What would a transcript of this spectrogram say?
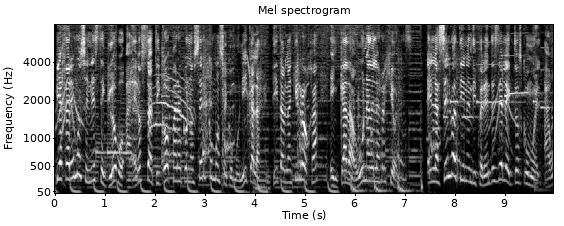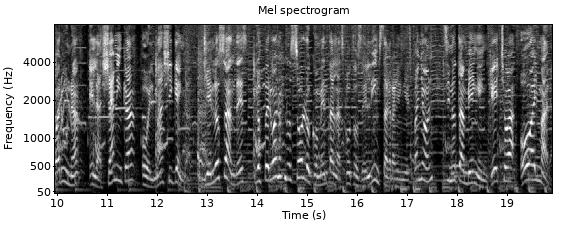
viajaremos en este globo aerostático para conocer cómo se comunica la gentita blanquirroja en cada una de las regiones. En la selva tienen diferentes dialectos como el aguaruna, el ashánica o el mashigenga. Y en los Andes, los peruanos no solo comentan las fotos del Instagram en español, sino también en quechua o aymara.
